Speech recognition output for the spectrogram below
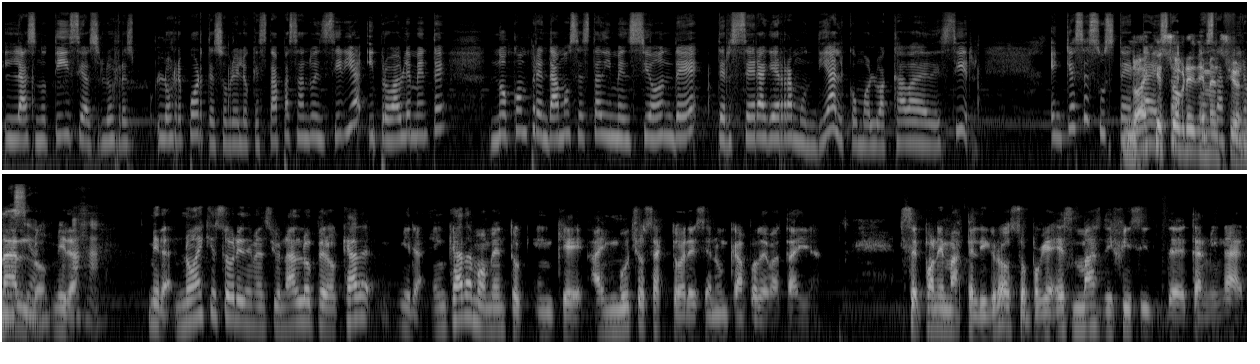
las noticias, los, los, reportes sobre lo que está pasando en Siria y probablemente no comprendamos esta dimensión de tercera guerra mundial, como lo acaba de decir. ¿En qué se sustenta? No hay que sobredimensionarlo, mira. Mira, no hay que sobredimensionarlo, pero cada, mira, en cada momento en que hay muchos actores en un campo de batalla, se pone más peligroso porque es más difícil de determinar.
